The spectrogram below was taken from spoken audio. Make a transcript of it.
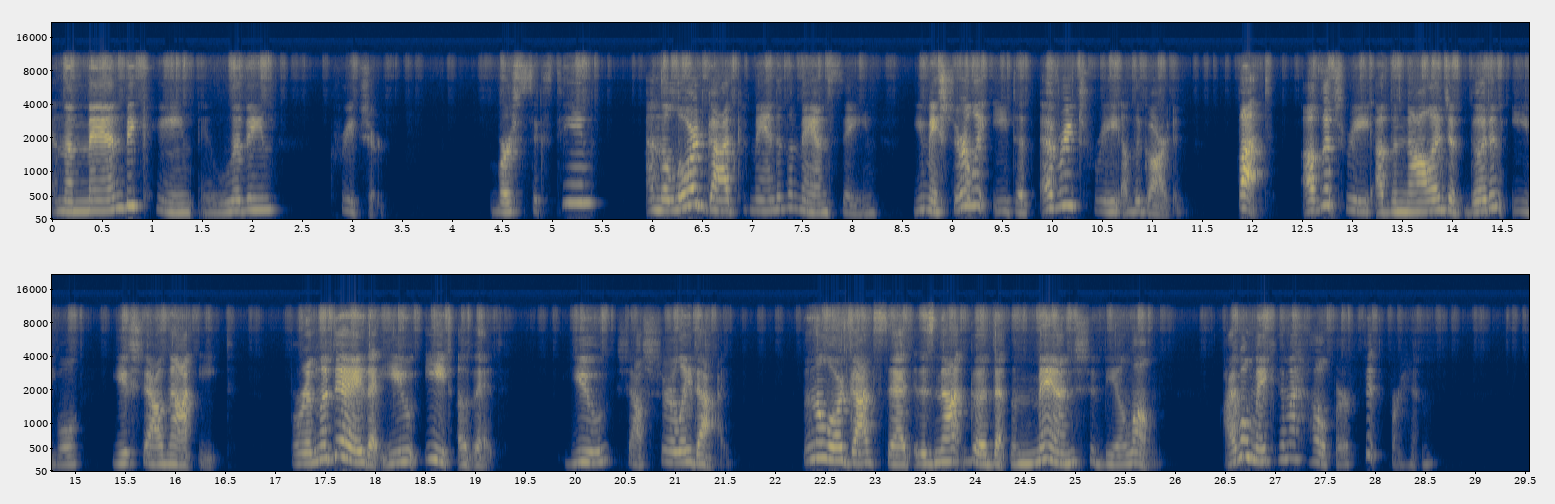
and the man became a living creature. Verse 16 And the Lord God commanded the man, saying, You may surely eat of every tree of the garden, but of the tree of the knowledge of good and evil you shall not eat. For in the day that you eat of it, you shall surely die. Then the Lord God said, It is not good that the man should be alone. I will make him a helper fit for him.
